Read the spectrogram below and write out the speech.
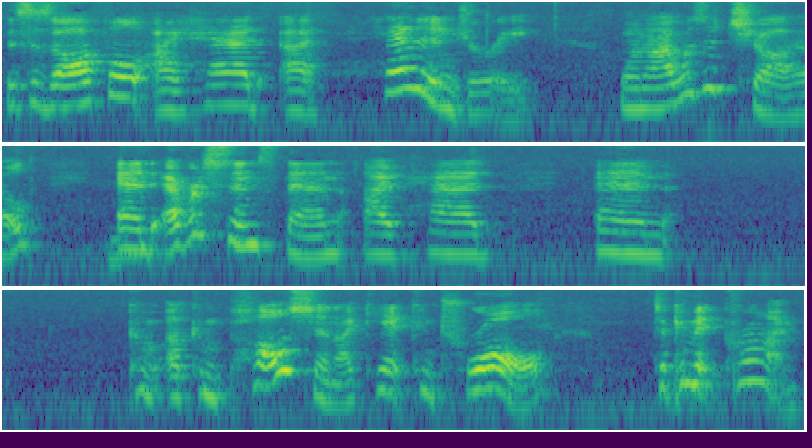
this is awful. I had a head injury when I was a child, and ever since then I've had an a compulsion I can't control to commit crime."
